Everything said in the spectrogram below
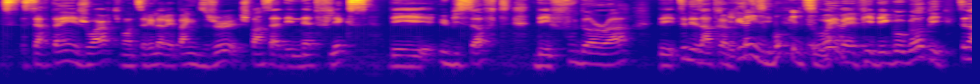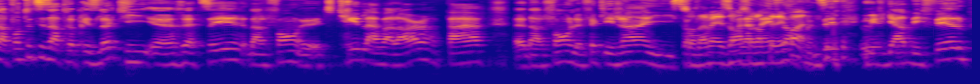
certains joueurs qui vont tirer leur épingle du jeu, je pense à des Netflix, des Ubisoft, des Foodora, des, tu sais, des entreprises. Des Facebook, ultimement. Oui, ben, puis des Google, puis tu sais, dans le fond, toutes ces entreprises-là qui euh, retirent, dans le fond, euh, qui créent de la valeur par, euh, dans le fond, le fait que les gens, ils sont sur la maison, sur leur téléphone. où ils regardent des films,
